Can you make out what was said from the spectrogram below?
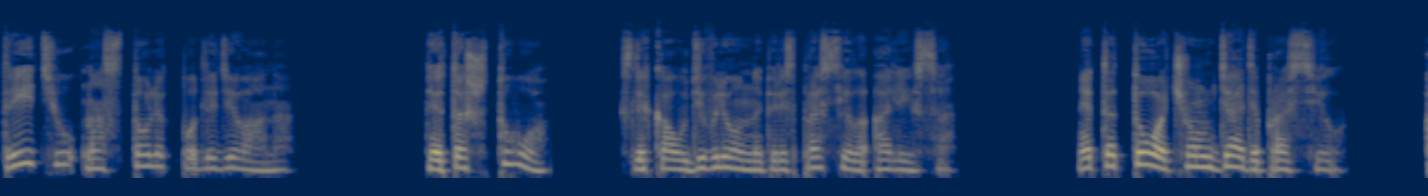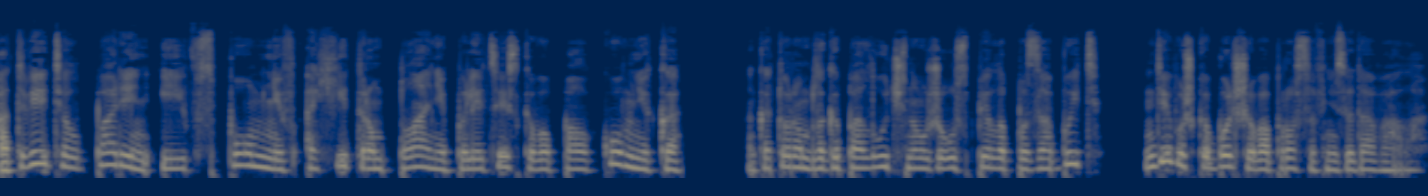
третью на столик подле дивана. «Это что?» слегка удивленно переспросила Алиса. Это то, о чем дядя просил, ответил парень и, вспомнив о хитром плане полицейского полковника, о котором благополучно уже успела позабыть, девушка больше вопросов не задавала.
